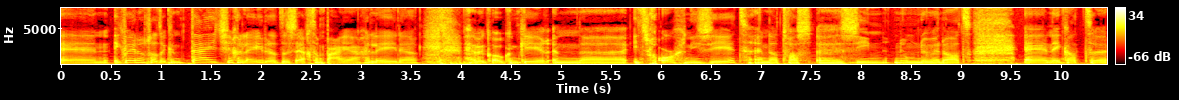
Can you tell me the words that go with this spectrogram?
En ik weet nog dat ik een tijdje geleden, dat is echt een paar jaar geleden, heb ik ook een keer een, uh, iets georganiseerd. En dat was uh, Zien, noemden we dat. En ik had uh,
